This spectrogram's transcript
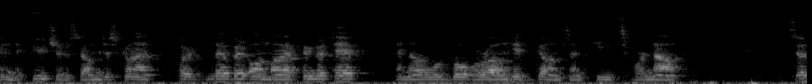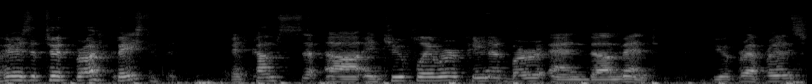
in the future. So I'm just gonna put a little bit on my fingertip and I will go around his gums and teeth for now. So here's the toothbrush paste it comes uh, in two flavor peanut butter and uh, mint. Your preference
